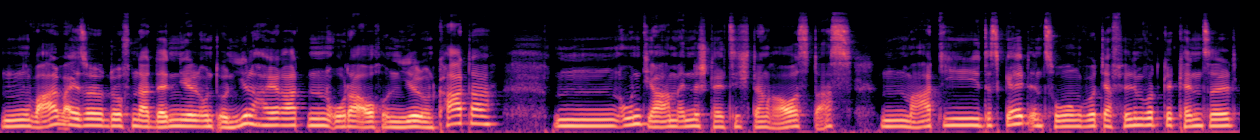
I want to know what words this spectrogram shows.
Wahlweise dürfen da Daniel und O'Neill heiraten oder auch O'Neill und Carter. Mm, und ja, am Ende stellt sich dann raus, dass Marty das Geld entzogen wird. Der Film wird gecancelt.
